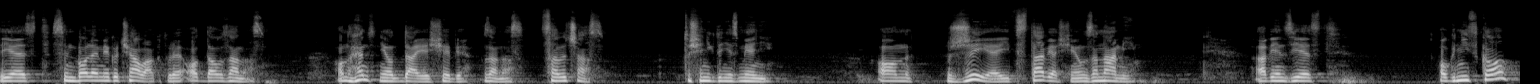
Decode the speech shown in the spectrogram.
jest symbolem Jego ciała, które oddał za nas. On chętnie oddaje siebie za nas cały czas. To się nigdy nie zmieni. On żyje i wstawia się za nami. A więc jest ognisko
